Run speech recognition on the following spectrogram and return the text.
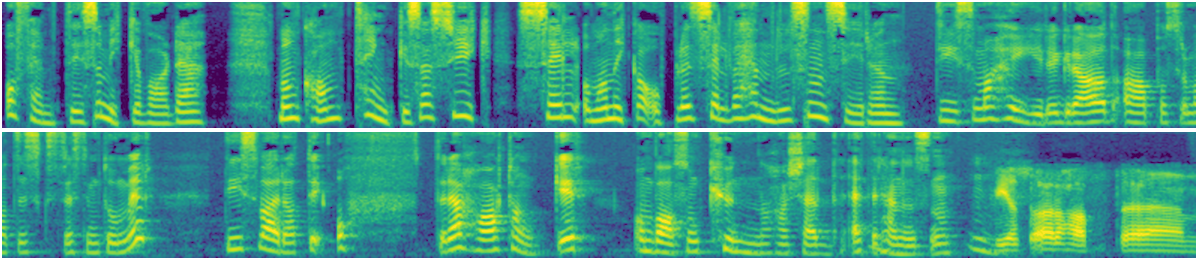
og 50 som ikke var det. Man kan tenke seg syk selv om man ikke har opplevd selve hendelsen, sier hun. De som har høyere grad av posttraumatisk stressymptomer, de svarer at de oftere har tanker om hva som kunne ha skjedd etter hendelsen. Mm. Vi også har hatt uh,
